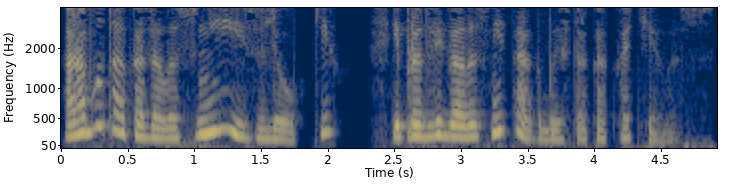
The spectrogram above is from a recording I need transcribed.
А работа оказалась не из легких и продвигалась не так быстро, как хотелось.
